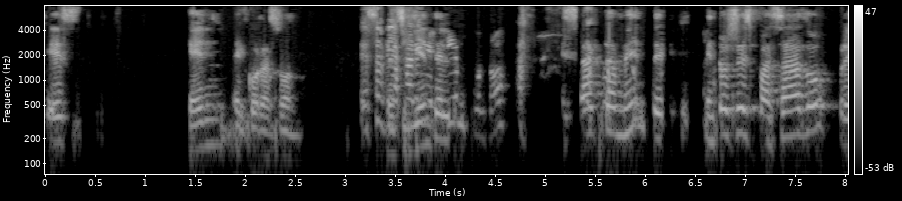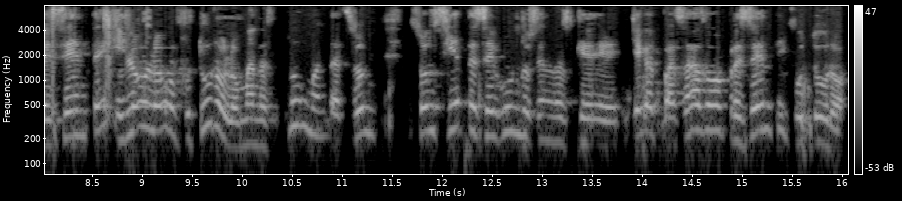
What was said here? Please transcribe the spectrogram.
es en el corazón. Eso es viajar en el tiempo, ¿no? Exactamente. Entonces, pasado, presente y luego, luego futuro lo mandas. Tú mandas, son, son siete segundos en los que llega pasado, presente y futuro.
